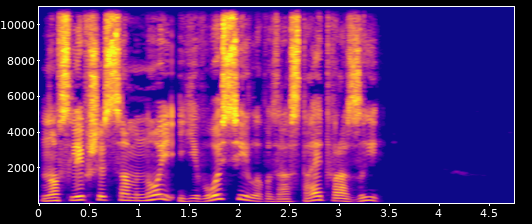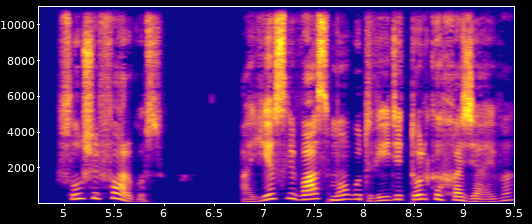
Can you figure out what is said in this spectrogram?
Но, слившись со мной, его сила возрастает в разы. Слушай, Фаргус, а если вас могут видеть только хозяева,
